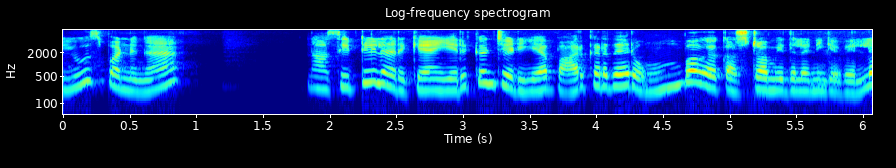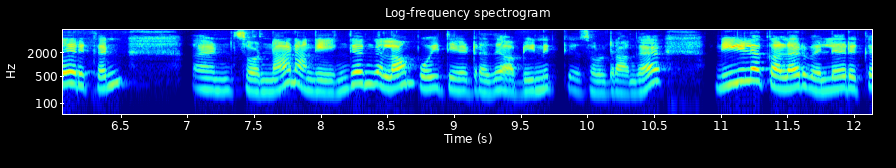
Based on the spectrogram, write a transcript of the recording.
யூஸ் பண்ணுங்கள் நான் சிட்டியில் இருக்கேன். எருக்கஞ்செடியை பார்க்கறதே ரொம்ப கஷ்டம். இதில் நீங்கள் வெள்ளை எருக்கன் சொன்னால் நாங்கள் எங்கெங்கெல்லாம் போய் தேடுறது அப்படின்னு சொல்கிறாங்க நீல கலர் வெள்ளை இருக்க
